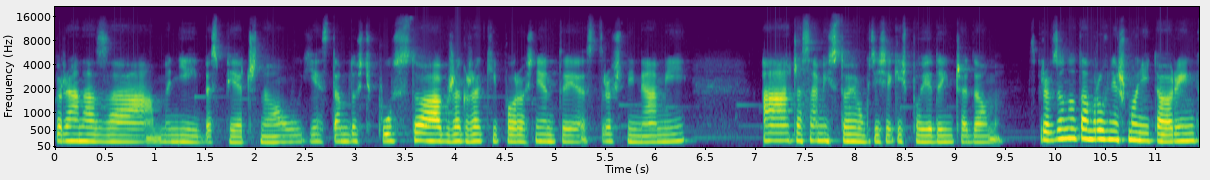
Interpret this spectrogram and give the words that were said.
brana za mniej bezpieczną. Jest tam dość pusto, a brzeg rzeki porośnięty jest roślinami, a czasami stoją gdzieś jakieś pojedyncze domy. Sprawdzono tam również monitoring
